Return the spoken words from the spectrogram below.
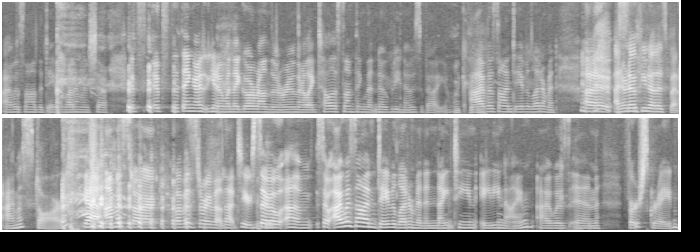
I was on the David Letterman show. It's it's the thing I you know when they go around the room they're like tell us something that nobody knows about you. like okay. I was on David Letterman. Uh, I don't know if you know this, but I'm a star. yeah, I'm a star. I have a story about that too. So um so I was on David Letterman in 1989. I was okay. in first grade,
